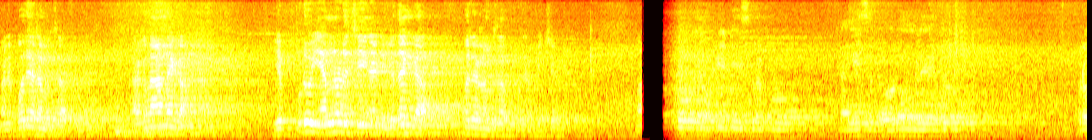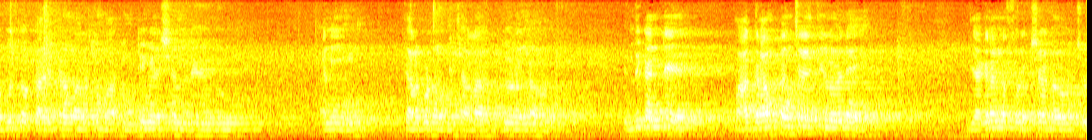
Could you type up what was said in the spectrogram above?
మన పోలేరమ్మ జాతరని అగలానగా ఎప్పుడూ ఎన్నడూ చేయని విధంగా పోలేరమ్మ జాతర కనిపించాడు. ఎంపీటీసీలకు కనీస గౌరవం లేదు. ప్రభుత్వ కార్యక్రమాలకు మాకు ఇంటిమేషన్ లేదు అని తెలపడం చాలా దూరంగా ఉంది. ఎందుకంటే మా గ్రామ పంచాయతీలోనే జగనన్న సురక్ష కావచ్చు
